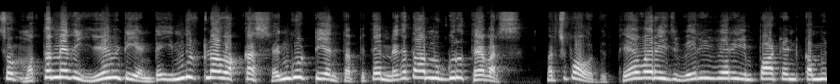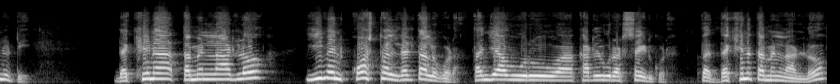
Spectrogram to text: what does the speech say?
సో మొత్తం మీద ఏమిటి అంటే ఇందుట్లో ఒక్క సెంగుట్టి అని తప్పితే మిగతా ముగ్గురు తేవర్స్. మర్చిపోవద్దు. Thevar is very very important community. దక్షిణ తమిళనాడులో ఈవెన్ కోస్టల్ డెల్టాలు కూడా తంజావూరు కడలూరు అటు సైడ్ కూడా. దక్షిణ తమిళనాడులో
